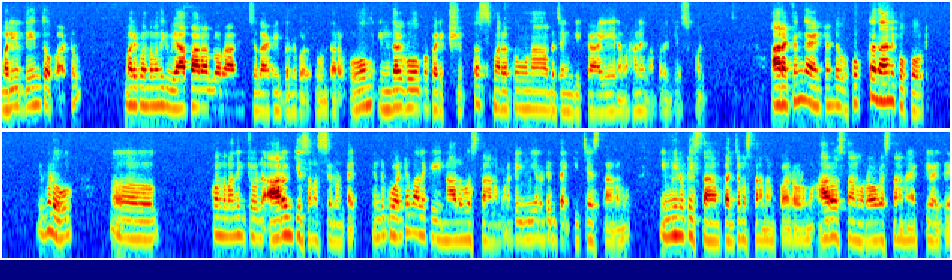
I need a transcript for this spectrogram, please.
మరియు దీంతో పాటు మరి కొంతమందికి వ్యాపారాల్లో రాణించలేక ఇబ్బంది పడుతూ ఉంటారు. ఓం ఇంద్రగోప పరిక్షిప్త స్మరతోనాభజంగికాయే నమ అనే మంత్రం చేసుకోండి. ఆ రకంగా ఏంటంటే ఒక్కొక్క దానికి ఒక్కొక్కటి. ఇప్పుడు కొంతమందికి చూడండి ఆరోగ్య సమస్యలు ఉంటాయి. ఎందుకు అంటే వాళ్ళకి నాలుగో స్థానము అంటే ఇమ్యూనిటీని తగ్గించే స్థానము ఇమ్యూనిటీ స్థానం పంచమ స్థానం పడవడము ఆరో స్థానం రోగ స్థానం యాక్టివ్ అయితే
